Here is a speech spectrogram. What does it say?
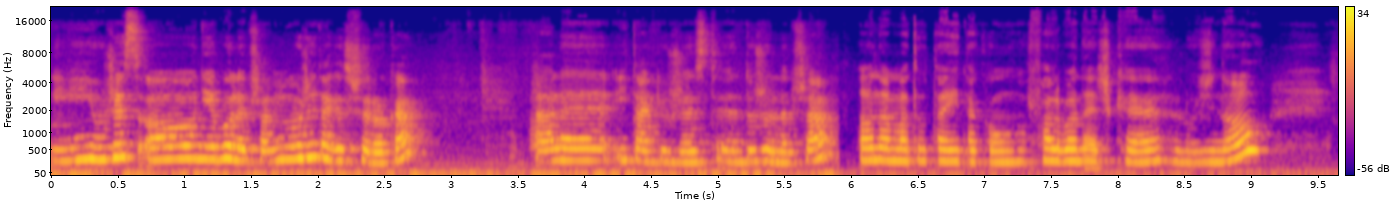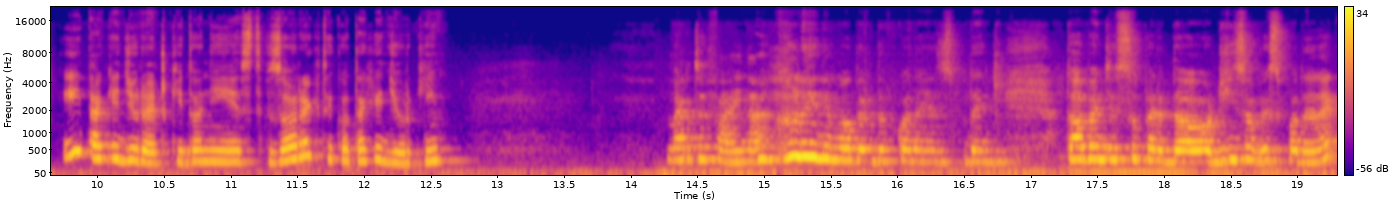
i już jest o niebo lepsza, mimo że i tak jest szeroka, ale i tak już jest y, dużo lepsza. Ona ma tutaj taką falbaneczkę luźną i takie dziureczki. To nie jest wzorek, tylko takie dziurki. Bardzo fajna. Kolejny model do wkładania ze spodenki. To będzie super do jeansowych spodenek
